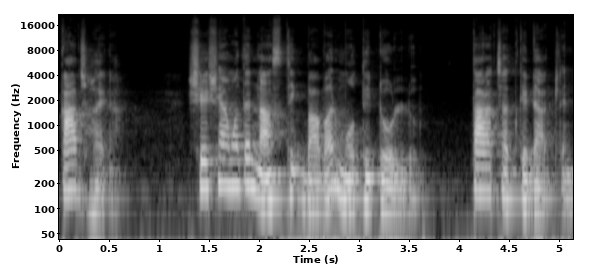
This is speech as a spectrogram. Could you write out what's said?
কাজ হয় না। শেষে আমাদের নাস্তিক বাবার মতি টলল। তারাচাঁদকে ডাকলেন।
